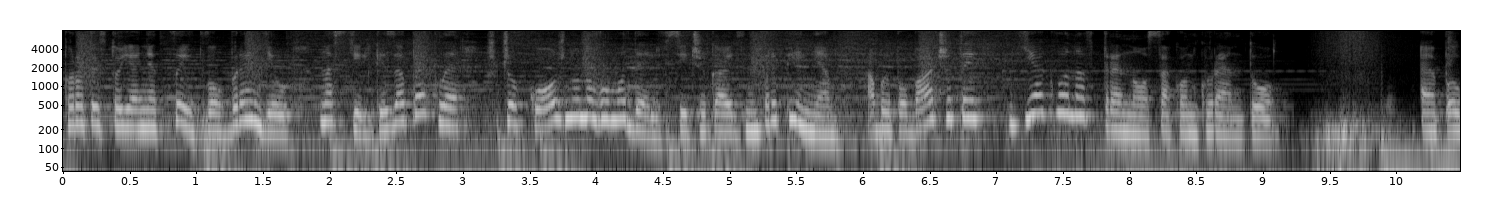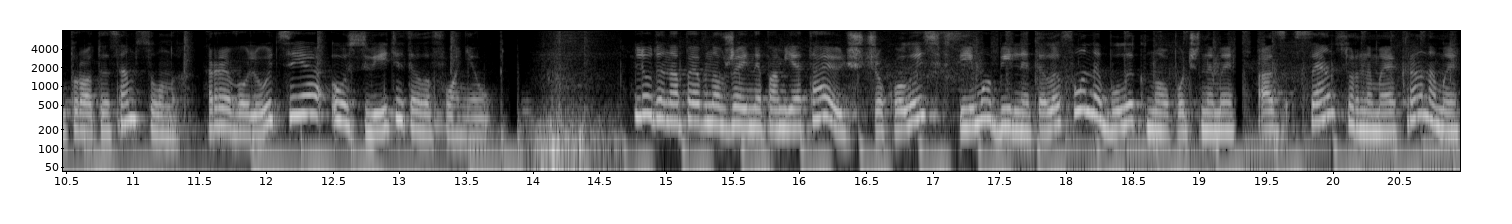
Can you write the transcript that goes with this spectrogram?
Протистояння цих двох брендів настільки запекле, що кожну нову модель всі чекають з нетерпінням, аби побачити, як вона втре носа конкуренту. Apple проти Samsung. Революція у світі телефонів. Люди, напевно, вже й не пам'ятають, що колись всі мобільні телефони були кнопочними, а з сенсорними екранами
